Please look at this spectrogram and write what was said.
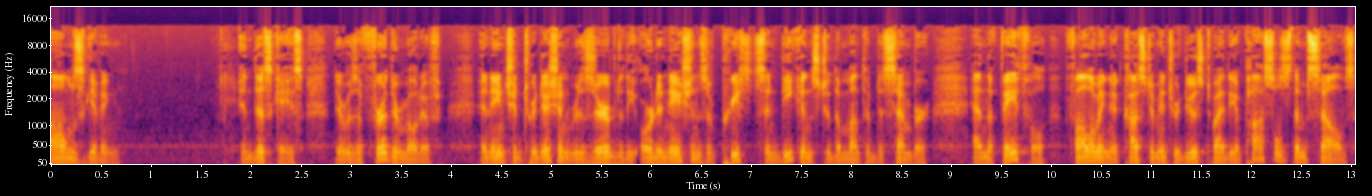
almsgiving. In this case, there was a further motive. An ancient tradition reserved the ordinations of priests and deacons to the month of December, and the faithful, following a custom introduced by the apostles themselves,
